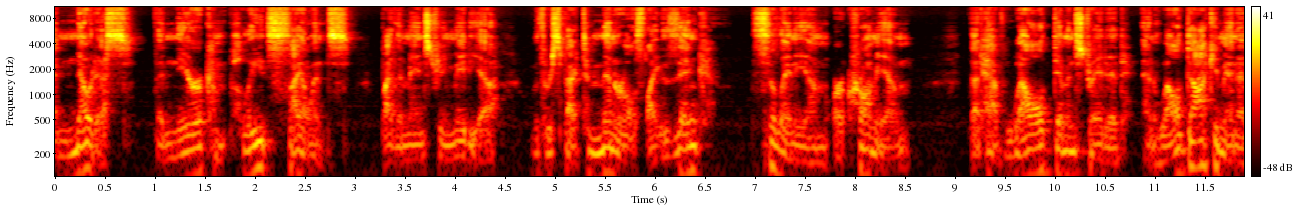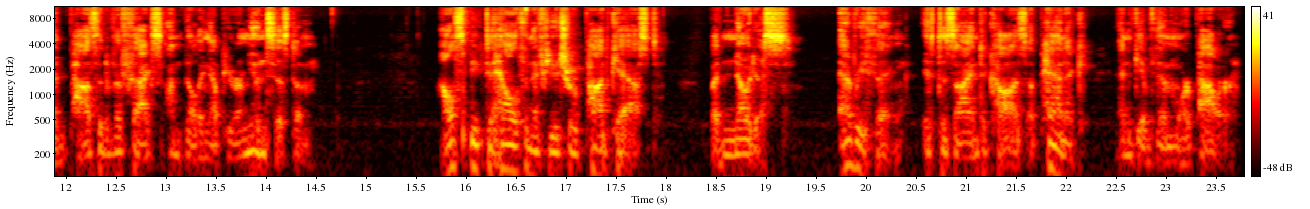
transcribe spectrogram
and notice the near complete silence by the mainstream media with respect to minerals like zinc, selenium, or chromium that have well demonstrated and well documented positive effects on building up your immune system. I'll speak to health in a future podcast, but notice everything is designed to cause a panic and give them more power.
